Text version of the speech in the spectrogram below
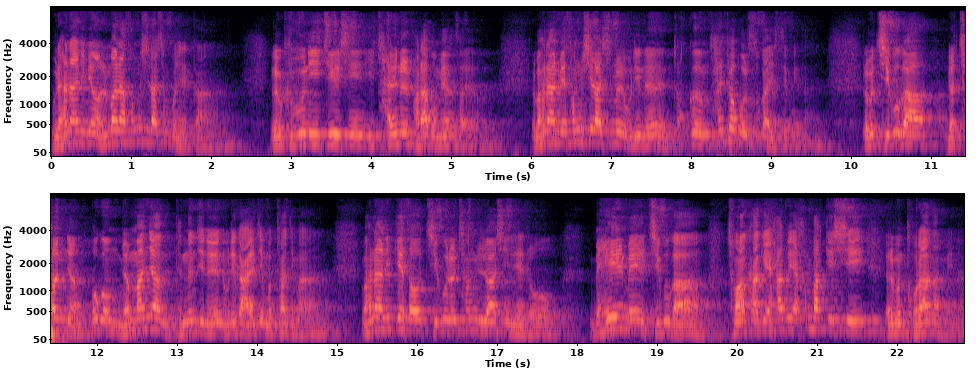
우리 하나님이 얼마나 성실하신 분일까? 여러분 그분이 지으신 이 자연을 바라보면서요. 여러분 하나님의 성실하심을 우리는 조금 살펴볼 수가 있습니다. 여러분 지구가 몇천 년 혹은 몇만 년 됐는지는 우리가 알지 못하지만 하나님께서 지구를 창조하신 이래로 매일매일 지구가 정확하게 하루에 한 바퀴씩 여러분 돌아갑니다.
